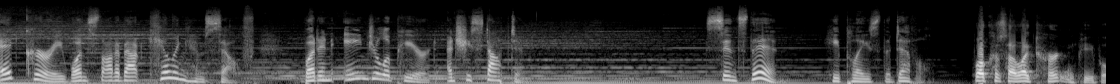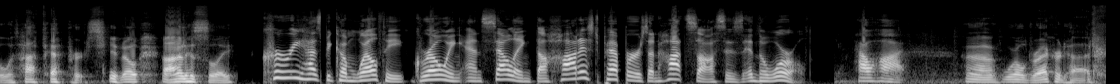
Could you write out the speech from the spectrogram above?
Ed Currie once thought about killing himself, but an angel appeared and she stopped him. Since then, he plays the devil. Well, because I liked hurting people with hot peppers, you know, honestly. Currie has become wealthy growing and selling the hottest peppers and hot sauces in the world. How hot? Uh, world record hot.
